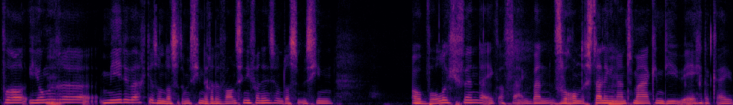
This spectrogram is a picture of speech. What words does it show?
vooral jongere medewerkers, omdat ze er misschien de relevantie niet van inzien, omdat ze misschien oudbollig vinden. Ik, enfin, ik ben veronderstellingen aan het maken die eigenlijk eh,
